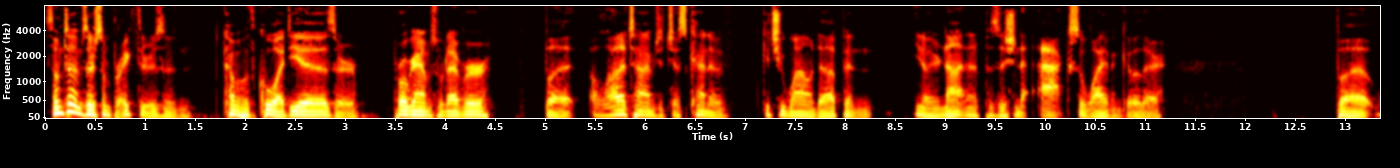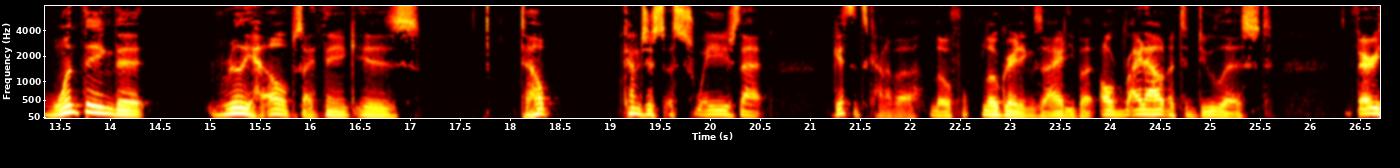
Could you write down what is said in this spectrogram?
sometimes there's some breakthroughs and come up with cool ideas or programs, whatever. But a lot of times it just kind of gets you wound up and you know you're not in a position to act so why even go there but one thing that really helps i think is to help kind of just assuage that I guess it's kind of a low low grade anxiety, but I'll write out a to do list. It's very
